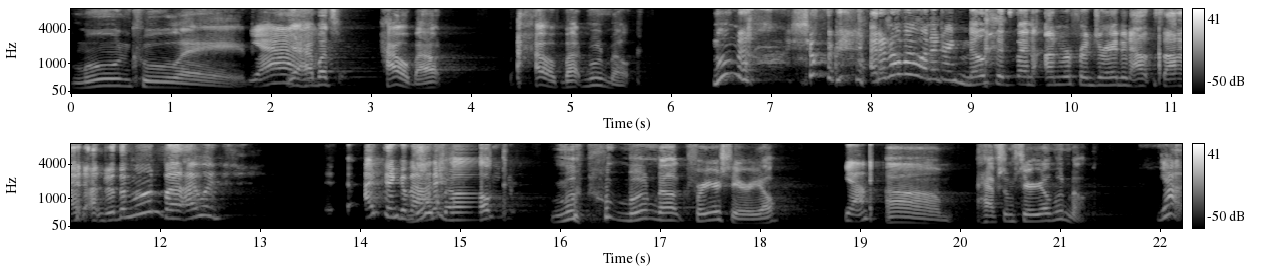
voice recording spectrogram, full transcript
moon Kool-Aid. Yeah. Yeah, how about how about how about moon milk? moon milk? sure. I don't know if I want to drink milk that's been unrefrigerated outside under the moon, but I would. I'd think about moon it. milk. Moon, moon milk for your cereal. Yeah. Um, have some cereal moon milk. Yeah.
